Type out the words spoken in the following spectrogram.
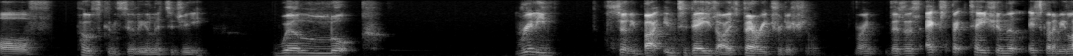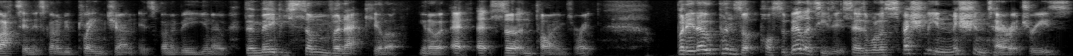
of post-conciliar liturgy will look really, certainly back in today's eyes, very traditional right? There's this expectation that it's going to be Latin, it's going to be plain chant, it's going to be, you know, there may be some vernacular, you know, at, at certain times, right? But it opens up possibilities. It says, well, especially in mission territories,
